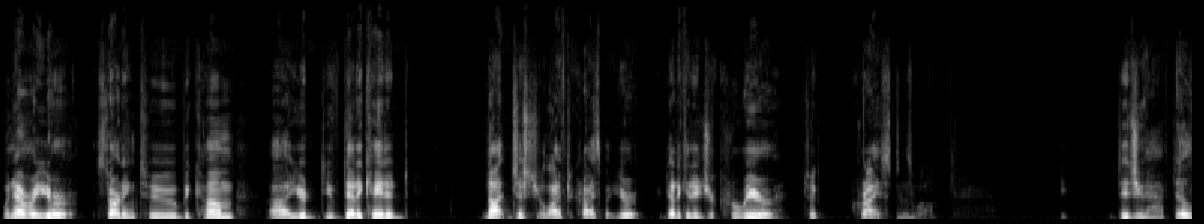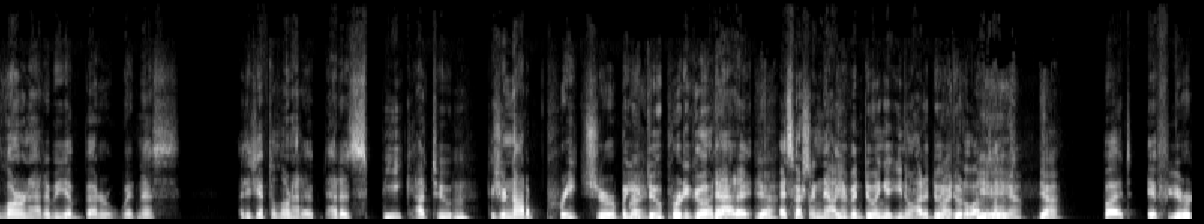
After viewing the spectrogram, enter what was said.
Whenever you're starting to become, uh, you're you've dedicated not just your life to Christ, but you're dedicated your career to Christ as well. Did you have to learn how to be a better witness? Did you have to learn how to how to speak, how to Mm. because you're not a preacher, but Right. you do pretty good Yeah, at it. yeah. Especially now, Yeah. you've been doing it. You know how to do it. You do it a lot yeah, of times. Yeah, yeah, But if you're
